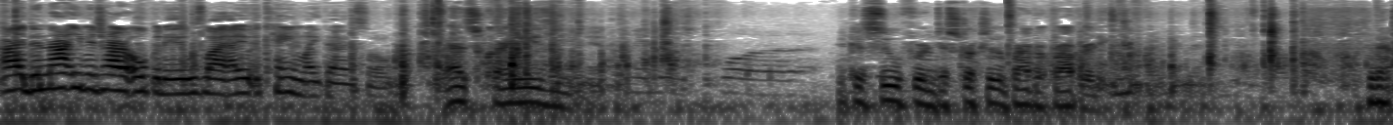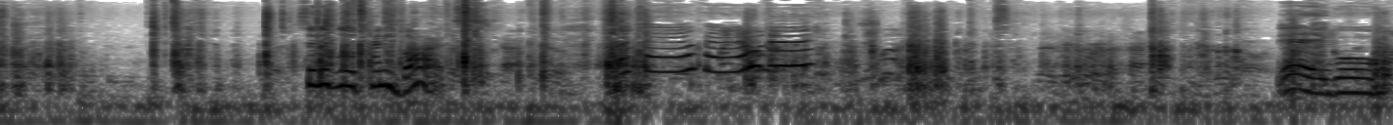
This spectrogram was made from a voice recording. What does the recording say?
I did not even try to open it. It was like I, it came like that. So That's crazy. You can sue for destruction of private property. Oh, it's in this little tiny box. There you go.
